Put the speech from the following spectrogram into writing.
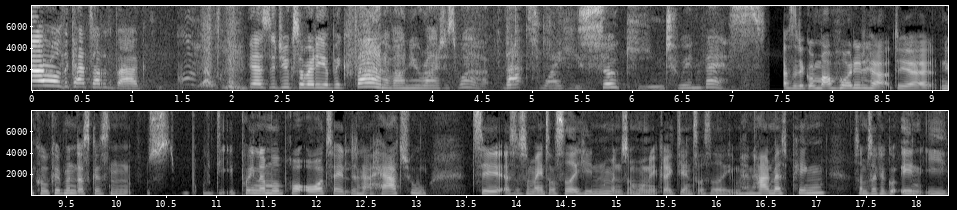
Harold, the cat's out of the bag. Yes, the Duke's already a big fan of our new writer's work. That's why he's so keen to invest. Altså, det går meget hurtigt her. Det er Nicole Kidman, der skal sådan, de, på en eller anden måde prøve at overtale den her hertug, til, altså, som er interesseret i hende, men som hun ikke rigtig er interesseret i. Men han har en masse penge, som så kan gå ind i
